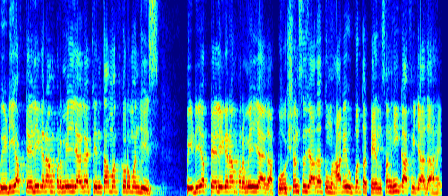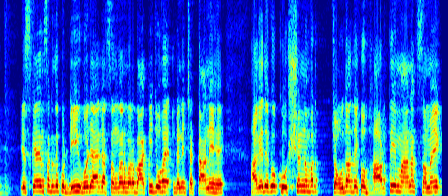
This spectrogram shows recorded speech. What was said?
पीडीएफ टेलीग्राम पर मिल जाएगा, चिंता मत करो मंजीश पीडीएफ टेलीग्राम पर मिल जाएगा। क्वेश्चन से ज़्यादा तुम्हारे ऊपर तो टेंशन ही काफ़ी ज़्यादा है। इसका आंसर देखो, डी हो जाएगा संगमरमर, बाकी जो है अग्नि चट्टाने हैं। आगे देखो, क्वेश्चन नंबर चौदह, देखो, भारतीय मानक समय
